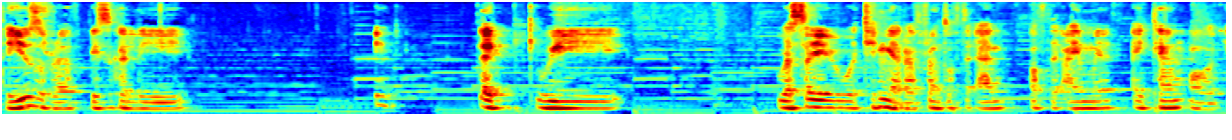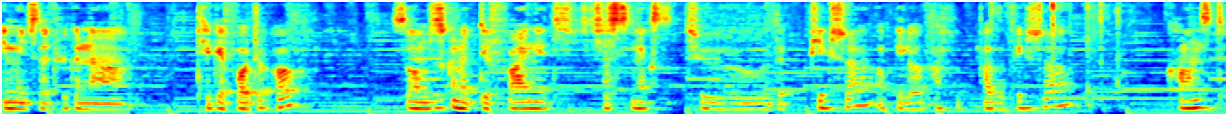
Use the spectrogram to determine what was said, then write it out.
The use ref basically it, like we we say we're taking a reference of the of the item or image that we're gonna take a photo of so I'm just going to define it just next to the picture or below the picture. const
